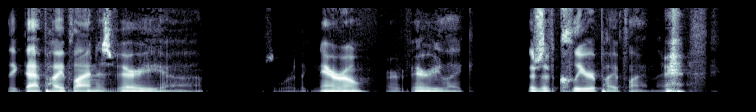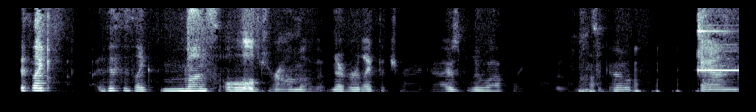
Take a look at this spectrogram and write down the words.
Like that pipeline is very uh, what's the word like narrow or very like there's a clear pipeline there. It's like this is like months old drama, but never like the Try Guys blew up like all those months ago, and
